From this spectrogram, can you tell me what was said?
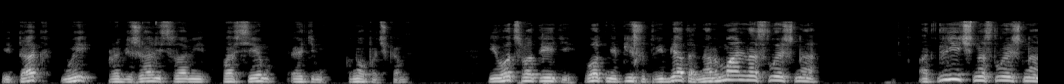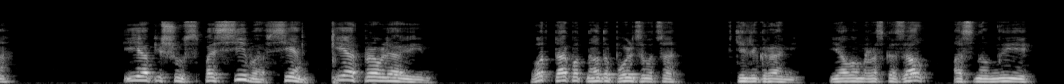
Итак, мы пробежались с вами по всем этим кнопочкам. И вот смотрите, вот мне пишут ребята, нормально слышно, отлично слышно. И я пишу спасибо всем и отправляю им. Вот так вот надо пользоваться в Телеграме. Я вам рассказал основные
